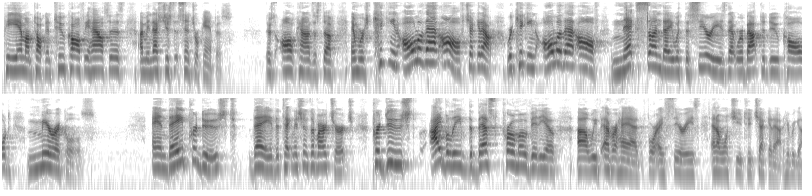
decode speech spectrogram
p.m. I'm talking two coffee houses. I mean, that's just at Central Campus. There's all kinds of stuff. And we're kicking all of that off. Check it out. We're kicking all of that off next Sunday with the series that we're about to do called Miracles. And they produced, they, the technicians of our church, produced, I believe, the best promo video uh, we've ever had for a series. And I want you to check it out. Here we go.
